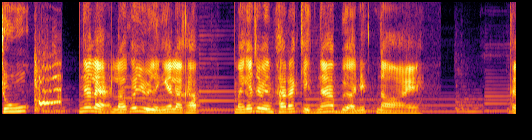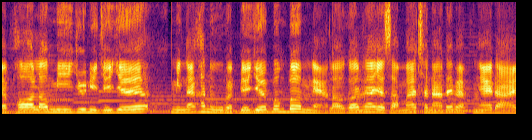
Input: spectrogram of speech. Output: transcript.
จุกนี่แหละ เราก็อยู่อย่างนี้แหละครับ มันก็จะเป็นภารกิจน่าเบื่อนิดหน่อย แต่พอเรามียูนิตเยอะๆ มีนักธนูแบบเยอะๆ เบิ่มๆ เนี่ย เราก็น่าจะสามารถชนะได้แบบง่ายดาย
